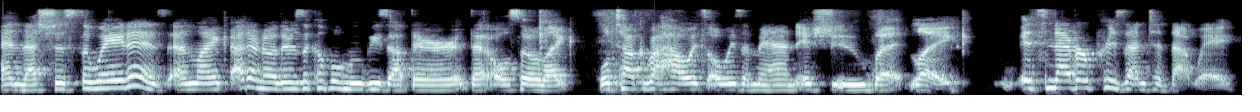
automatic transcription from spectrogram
and that's just the way it is. And like i don't know there's a couple movies out there that also like we'll talk about how it's always a man issue but like it's never presented that way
